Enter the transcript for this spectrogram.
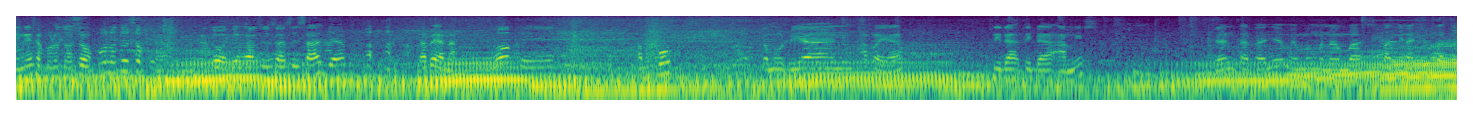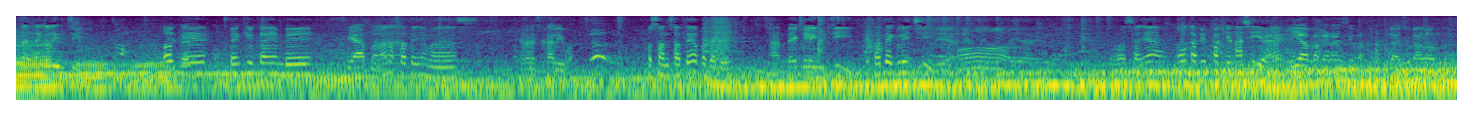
Ini 10 tusuk. 10 tusuk ya? Tuh, tinggal sisa-sisa aja. Tapi enak. Oke. Empuk. Kemudian apa ya? Tidak tidak amis. Dan katanya memang menambah stamina juga tuh sate kelinci. Oke, thank you KMB. Siapa? Mana satenya mas? Enak sekali, Pak. Pesan sate apa tadi? Sate kelinci. Sate kelinci. Oh iya. iya. Rasanya oh tapi pakai nasi ya? Iya pakai nasi pak. Nggak suka lontong.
